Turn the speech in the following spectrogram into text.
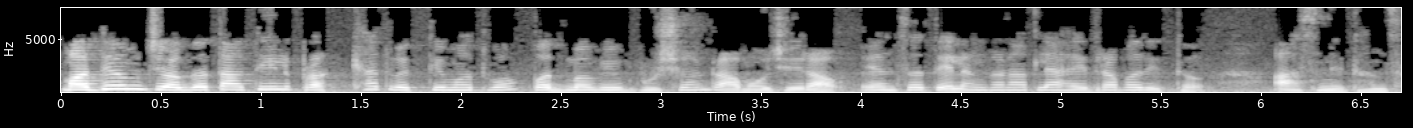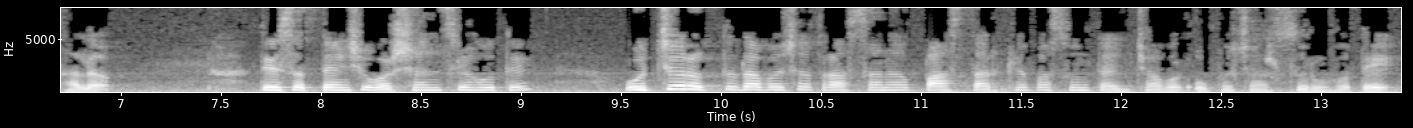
माध्यम जगतातील प्रख्यात व्यक्तिमत्व पद्मविभूषण रामोजीराव यांचं तेलंगणातल्या हैदराबाद इथं आज निधन झालं. ते सत्याऐंशी वर्षांचे होते. उच्च रक्तदाबाच्या त्रासानं पाच तारखेपासून त्यांच्यावर उपचार सुरू होते.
